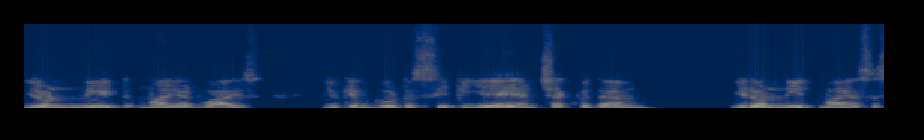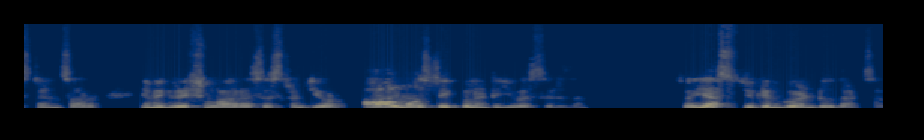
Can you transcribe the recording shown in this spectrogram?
You don't need my advice. You can go to CPA and check with them. You don't need my assistance or immigration lawyer assistance. You're almost equivalent to US citizen. So yes, you can go and do that, sir.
